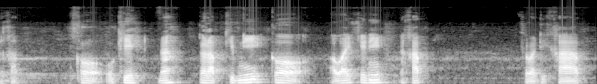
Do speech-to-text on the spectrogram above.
นะครับ ก็โอเคนะสำหรับคลิปนี้ก็เอาไว้แค่นี้นะครับ สวัสดีครับ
